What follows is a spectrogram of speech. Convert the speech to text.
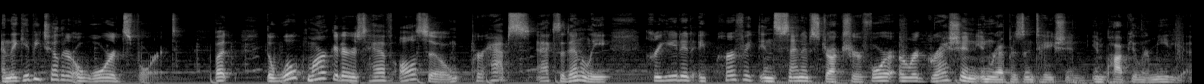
And they give each other awards for it. But the woke marketers have also, perhaps accidentally, created a perfect incentive structure for a regression in representation in popular media.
